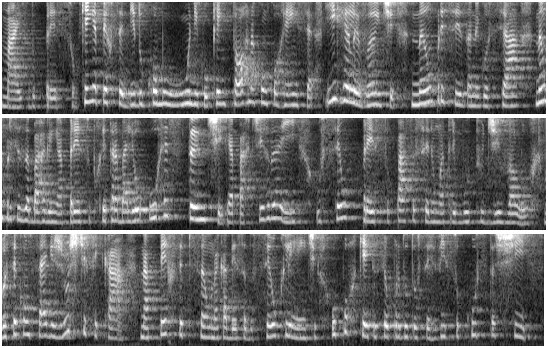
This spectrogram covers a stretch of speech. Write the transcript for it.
mais do preço. Quem é percebido como único, quem torna a concorrência irrelevante, não precisa negociar, não precisa barganhar preço porque trabalhou o restante. E a partir daí, o seu preço passa a ser um atributo de valor. Você consegue justificar na percepção na cabeça do seu cliente o porquê que o seu produto ou serviço custa X.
